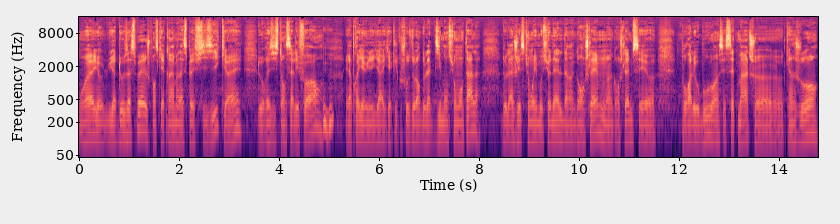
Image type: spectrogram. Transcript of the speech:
Ouais, il y a- il y, a deux aspects. Je pense qu'il y a quand même un aspect physique, ouais, de résistance à l'effort. Mhm. Et après, il y, a une- il y, a, y a quelque chose de l'ordre de la dimension mentale, de la gestion émotionnelle d'un grand chelem. Un grand chelem, c'est euh, pour aller au bout, hein, c'est 7 matchs, euh, 15 jours,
